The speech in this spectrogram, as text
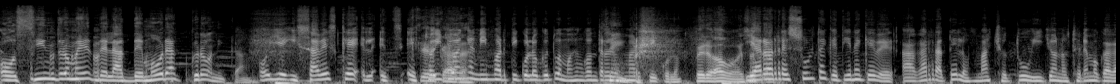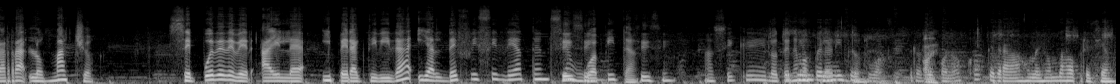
o síndrome de la demora crónica. Oye, y sabes que estoy yo en el mismo artículo que tú, hemos encontrado Sí. el mismo artículo. Pero vamos, eso Y ahora es- resulta que tiene que ver, agárrate los machos, tú y yo nos tenemos que agarrar los machos. Se puede deber a la hiperactividad y al déficit de atención, Sí, sí. guapita. Sí, sí. Así que lo tenemos clarito. pero reconozco que trabajo mejor bajo presión.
